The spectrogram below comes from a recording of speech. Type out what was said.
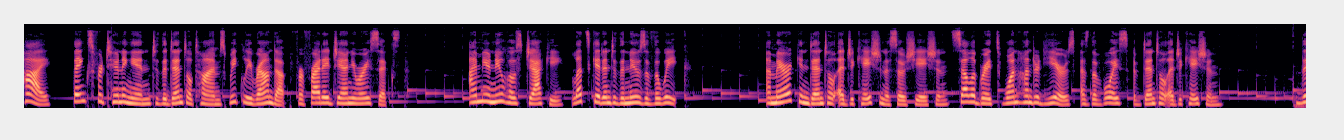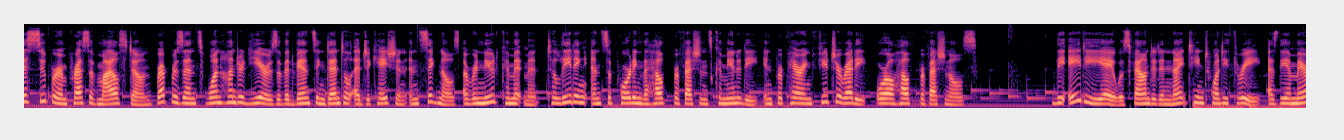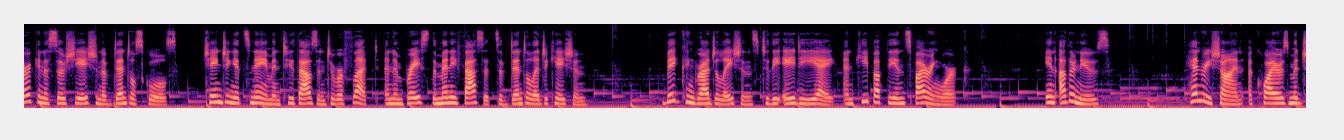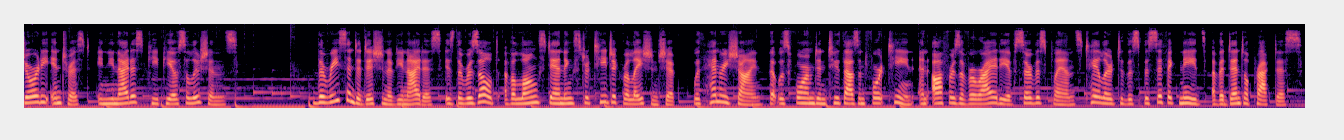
Hi, thanks for tuning in to the Dental Times weekly roundup for Friday, January 6th. I'm your new host, Jackie. Let's get into the news of the week. American Dental Education Association celebrates 100 years as the voice of dental education. This super impressive milestone represents 100 years of advancing dental education and signals a renewed commitment to leading and supporting the health professions community in preparing future ready oral health professionals. The ADEA was founded in 1923 as the American Association of Dental Schools, changing its name in 2000 to reflect and embrace the many facets of dental education. Big congratulations to the ADEA and keep up the inspiring work. In other news, Henry Schein acquires majority interest in Unitas PPO Solutions. The recent addition of Unitas is the result of a long-standing strategic relationship with Henry Schein that was formed in 2014 and offers a variety of service plans tailored to the specific needs of a dental practice.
